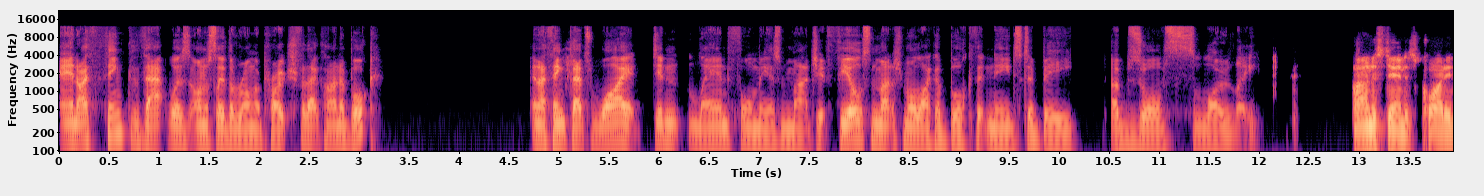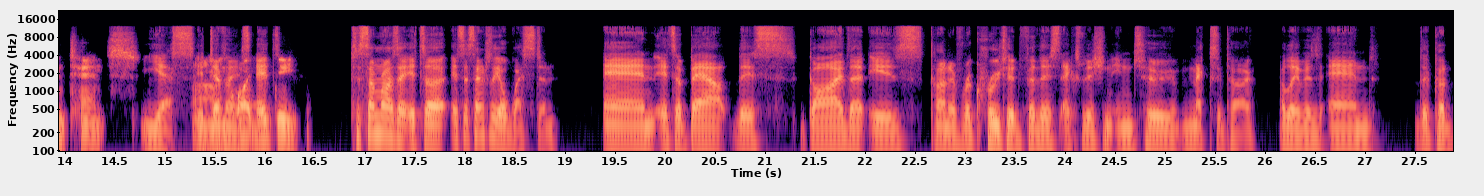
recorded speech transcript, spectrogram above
and I think that was honestly the wrong approach for that kind of book. And I think that's why it didn't land for me as much. It feels much more like a book that needs to be absorbed slowly. I understand it's quite intense. Yes, it um, definitely is. quite It's, deep. to summarize it, it's a it's essentially a western, and it's about this guy that is kind of recruited for this expedition into Mexico, I believe is, and the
